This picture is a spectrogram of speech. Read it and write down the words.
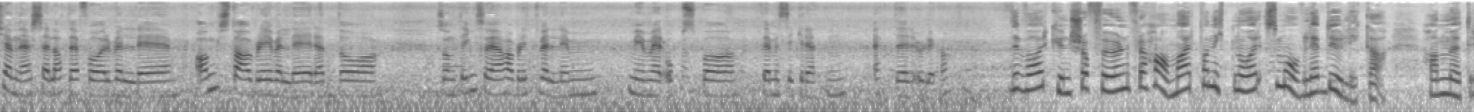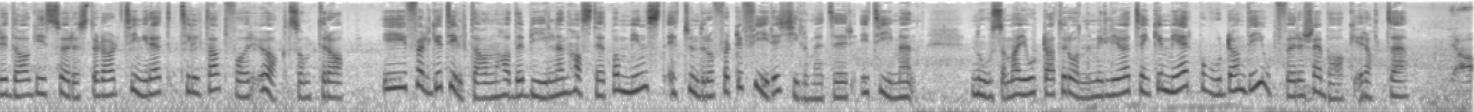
kjenner jeg selv at jeg får veldig angst da, og blir veldig redd og sånne ting. Så jeg har blitt veldig mye mer obs på det med sikkerheten etter ulykka. Det var kun sjåføren fra Hamar på 19 år som overlevde ulykka. Han møter i dag i Sør-Østerdal tingrett tiltalt for uaktsomt drap. Ifølge tiltalen hadde bilen en hastighet på minst 144 km i timen. Noe som har gjort at rånemiljøet tenker mer på hvordan de oppfører seg bak rattet. Ja,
